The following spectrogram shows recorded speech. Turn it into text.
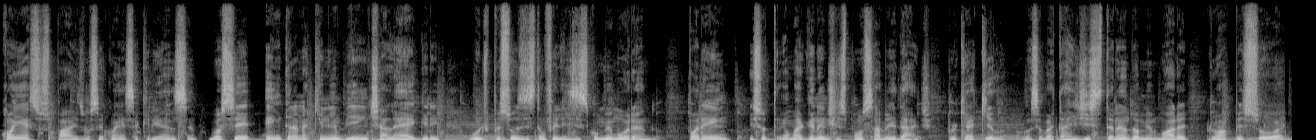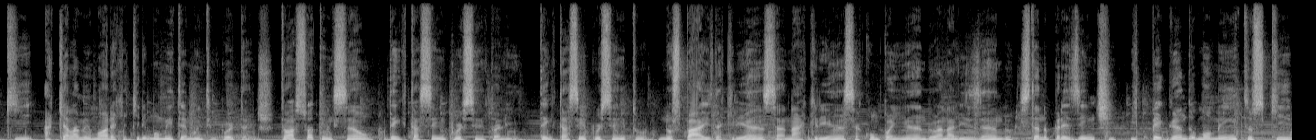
conhece os pais, você conhece a criança, você entra naquele ambiente alegre onde pessoas estão felizes comemorando. Porém, isso tem uma grande responsabilidade, porque é aquilo, você vai estar registrando a memória para uma pessoa que aquela memória, que aquele momento é muito importante. Então a sua atenção tem que estar 100% ali, tem que estar 100% nos pais da criança, na criança, acompanhando, analisando, estando presente e pegando momentos que,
